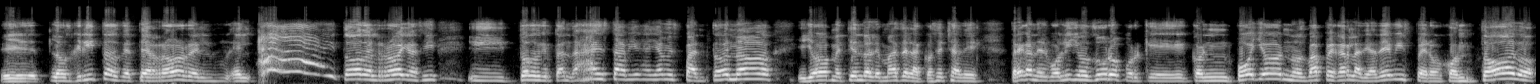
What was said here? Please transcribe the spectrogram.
eh, los gritos de terror, el, el y todo el rollo así, y todos gritando, ah, esta vieja ya me espantó, no, y yo metiéndole más de la cosecha de, traigan el bolillo duro porque con pollo nos va a pegar la de Adebis, pero con todo,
